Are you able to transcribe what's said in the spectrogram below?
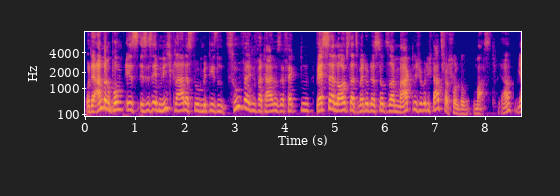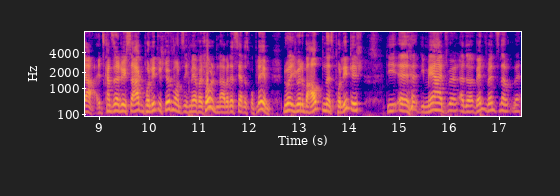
Und der andere Punkt ist, es ist eben nicht klar, dass du mit diesen zufälligen Verteilungseffekten besser läufst, als wenn du das sozusagen marktlich über die Staatsverschuldung machst. Ja, ja jetzt kannst du natürlich sagen, politisch dürfen wir uns nicht mehr verschulden, aber das ist ja das Problem. Nur ich würde behaupten, dass politisch die, äh, die Mehrheit für, also wenn es eine, sagen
